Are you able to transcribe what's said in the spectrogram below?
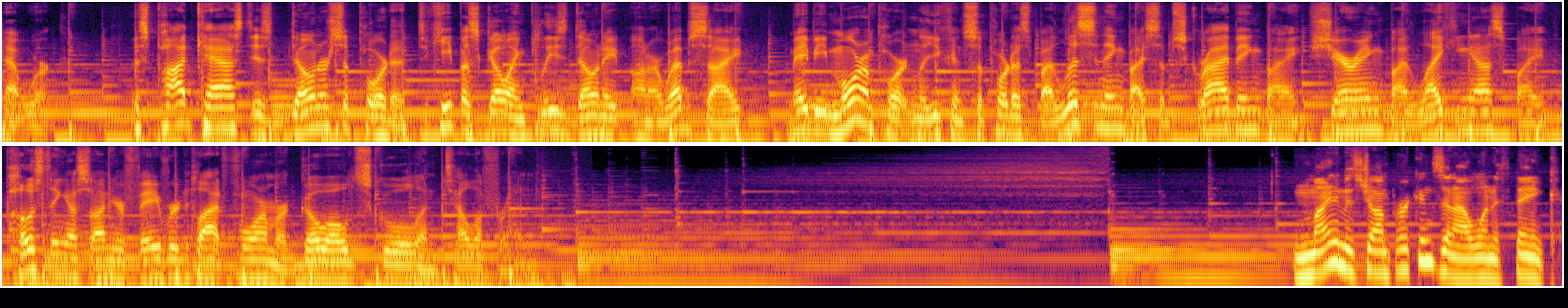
at work. This podcast is donor supported. To keep us going, please donate on our website. Maybe more importantly, you can support us by listening, by subscribing, by sharing, by liking us, by posting us on your favorite platform, or go old school and tell a friend. My name is John Perkins, and I want to thank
